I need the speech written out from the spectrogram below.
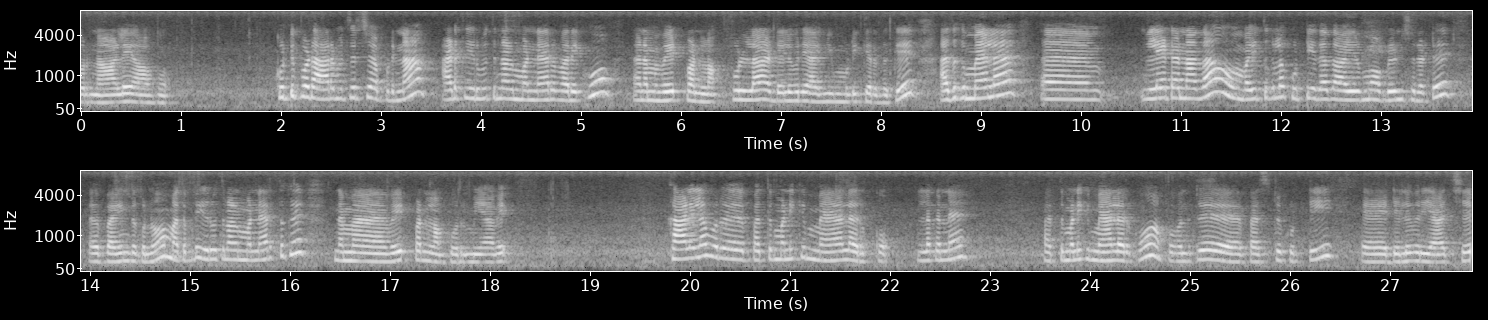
ஒரு நாளே ஆகும். குட்டி போட ஆரம்பிச்சிருச்சு அப்படின்னா அடுத்து இருபத்தி நாலு மணி நேரம் வரைக்கும் நம்ம வெயிட் பண்ணலாம். ஃபுல்லாக டெலிவரி ஆகி முடிக்கிறதுக்கு. அதுக்கு மேலே லேட்டானா தான் வயிற்றுக்குள்ளே குட்டி ஏதாவது ஆயிருமோ அப்படின்னு சொல்லிட்டு பயந்துக்கணும். மற்றபடி இருபத்தி நாலு மணி நேரத்துக்கு நம்ம வெயிட் பண்ணலாம் பொறுமையாகவே காலையில் ஒரு பத்து மணிக்கு மேலே இருக்கும். இல்லை கண்ணு? பத்து மணிக்கு மேலே இருக்கும். அப்போ வந்துட்டு ஃபஸ்ட்டு குட்டி டெலிவரி ஆச்சு.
